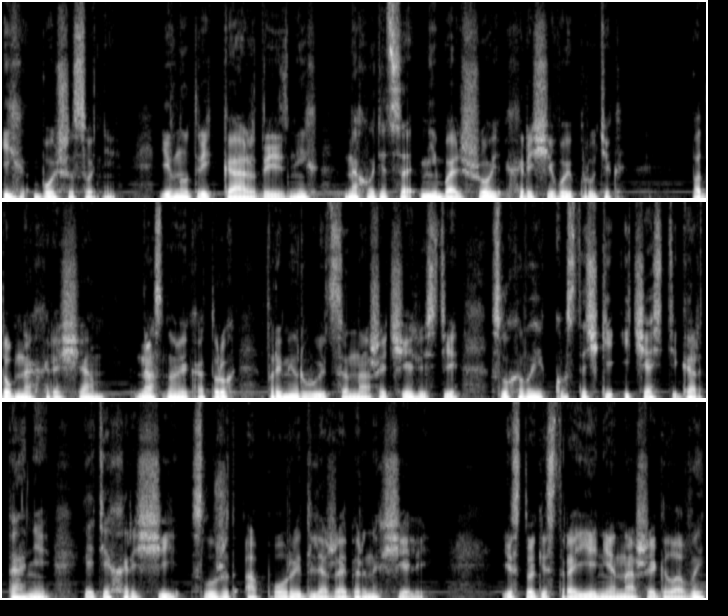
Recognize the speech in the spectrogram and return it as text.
их больше сотни – и внутри каждой из них находится небольшой хрящевой прутик. Подобно хрящам, на основе которых формируются наши челюсти, слуховые косточки и части гортани, эти хрящи служат опорой для жаберных щелей. Истоки строения нашей головы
